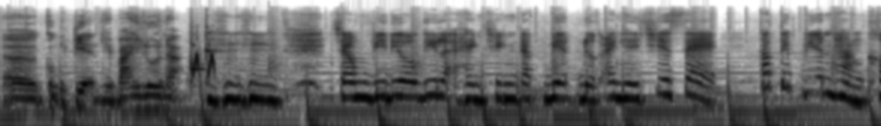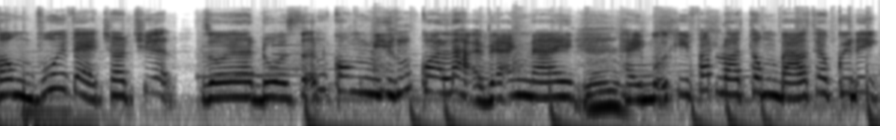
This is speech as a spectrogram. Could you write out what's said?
ờ, cũng tiện thì bay luôn ạ. Trong video ghi lại hành trình đặc biệt được anh ấy chia sẻ, các tiếp viên hàng không vui vẻ trò chuyện rồi à, đùa giỡn con miếng qua lại với anh này. Ừ. Hay mỗi khi phát loa thông báo theo quy định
